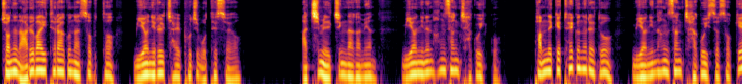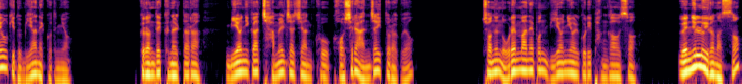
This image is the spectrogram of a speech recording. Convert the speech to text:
저는 아르바이트를 하고 나서부터 미연이를 잘 보지 못했어요. 아침 일찍 나가면 미연이는 항상 자고 있고 밤늦게 퇴근을 해도 미연이는 항상 자고 있어서 깨우기도 미안했거든요. 그런데 그날따라 미연이가 잠을 자지 않고 거실에 앉아 있더라고요. 저는 오랜만에 본 미연이 얼굴이 반가워서 웬일로 일어났어?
